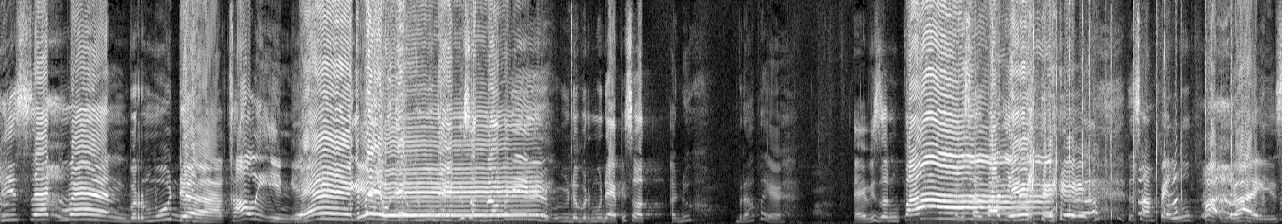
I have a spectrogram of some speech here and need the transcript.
Di segmen Bermuda kali ini. Yeay, kita Yeay. eh, Bermuda episode berapa nih? Udah Bermuda episode. Aduh, berapa ya? Episode 4 Episode 4 yeay. Itu sampai lupa guys.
